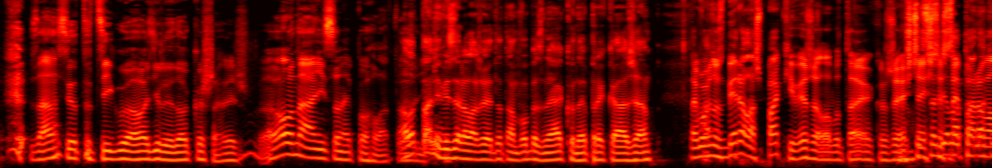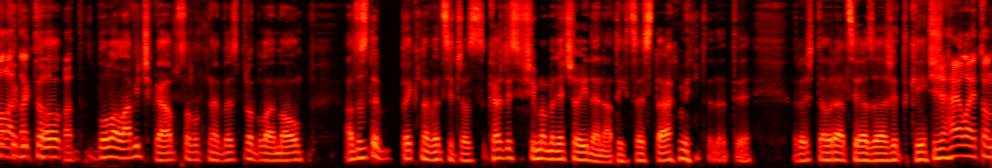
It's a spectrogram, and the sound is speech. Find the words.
zahasil tú cigu a hodili do koša, vieš. Ona ani sa nepohla. Ale pani vyzerala, že je to tam vôbec nejako neprekáža. Tak možno zbierala špaky, vieš, alebo tak, akože ešte, ešte separovala tak to odpad. bola lavička absolútne bez problémov. A to sú tie pekné veci, čo každý si všímame niečo iné na tých cestách, my teda tie reštaurácie a zážitky. Čiže highlightom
